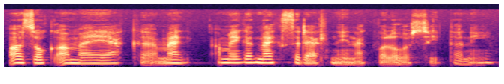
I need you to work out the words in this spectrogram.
azok, amelyek, meg, amelyeket meg szeretnének valósítani?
